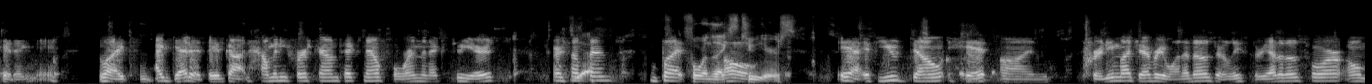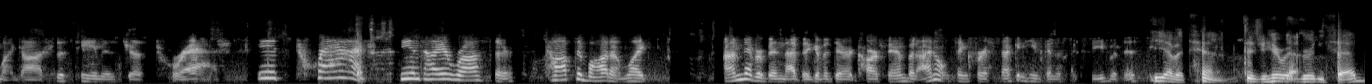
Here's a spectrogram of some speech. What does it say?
kidding me? Like, I get it. They've got how many first round picks now? Four in the next two years or something. But for in the next Oh. two years. yeah, if you don't hit on pretty much every one of those, or at least three out of those four, oh my gosh, this team is just trash. It's trash. The entire roster, top to bottom. Like, I've never been that big of a Derek Carr fan, but I don't think for a second he's going to succeed with this. Yeah, but Tim, did you hear what Yeah. Gruden said?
